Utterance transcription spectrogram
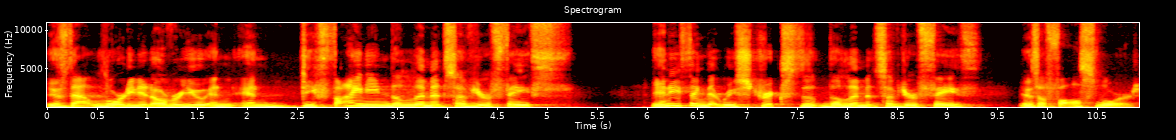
Is that lording it over you and, and defining the limits of your faith? Anything that restricts the, the limits of your faith is a false Lord.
